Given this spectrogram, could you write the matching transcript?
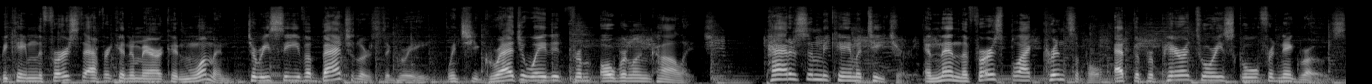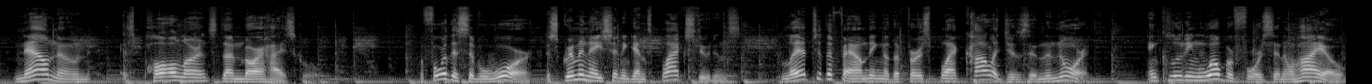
became the first African American woman to receive a bachelor's degree when she graduated from Oberlin College. Patterson became a teacher and then the first black principal at the Preparatory School for Negroes, now known as Paul Laurence Dunbar High School. Before the Civil War, discrimination against black students led to the founding of the first black colleges in the North, including Wilberforce in Ohio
